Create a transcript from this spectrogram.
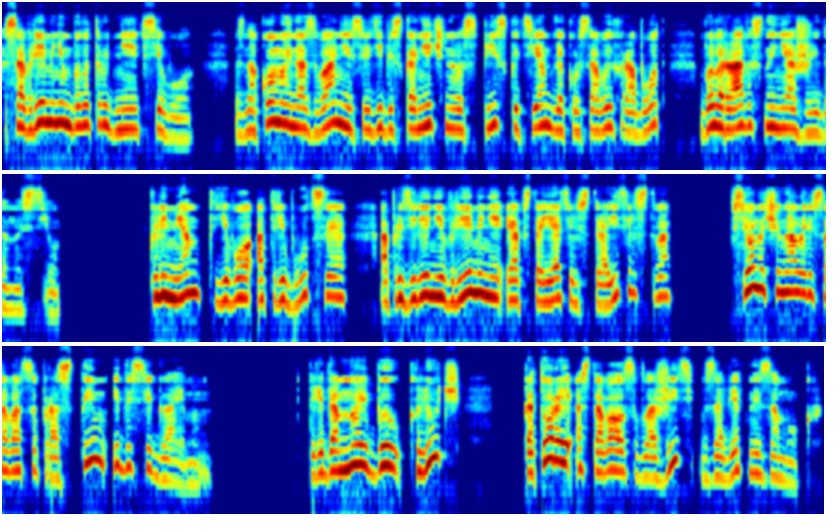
Со временем было труднее всего. Знакомое название среди бесконечного списка тем для курсовых работ было радостной неожиданностью. Климент, его атрибуция, определение времени и обстоятельств строительства все начинало рисоваться простым и досягаемым. Передо мной был ключ, который оставалось вложить в заветный замок.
